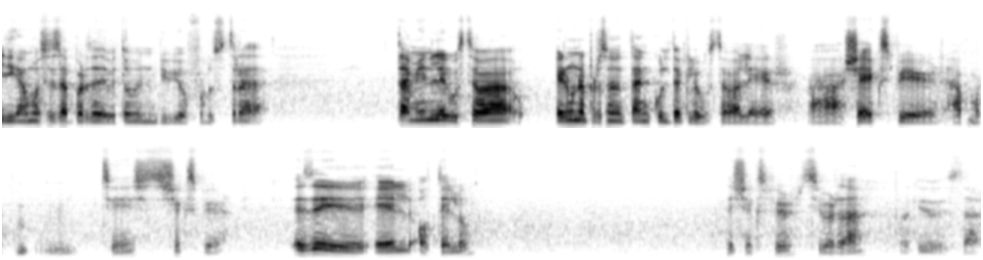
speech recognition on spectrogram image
y digamos esa parte de Beethoven vivió frustrada. También le gustaba, era una persona tan culta que le gustaba leer a Shakespeare, a Mac- mm, sí, es Shakespeare. ¿Es de él Otelo? ¿De Shakespeare? Sí, ¿verdad? Por aquí debe de estar.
